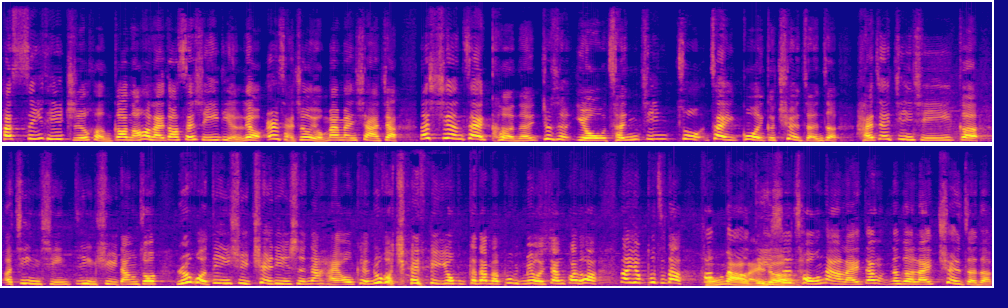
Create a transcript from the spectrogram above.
他 CT 值很高，然后来到三十一点六，二采之后有慢慢下降。那现在可能就是有曾经做再过一个确诊者，还在进行一个呃进行定序当中。如果定序确定是那还 OK，如果确定又跟他们不没有相关的话，那又不知道 他到底是从哪来当那个来确诊的。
